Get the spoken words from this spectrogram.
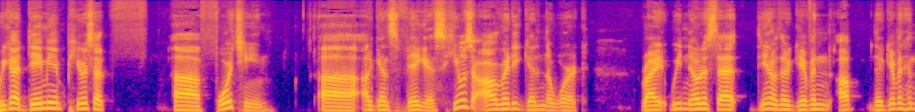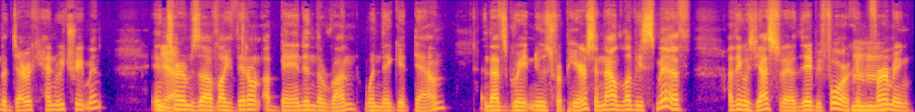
We got Dameon Pierce at uh, 14 uh, against Vegas. He was already getting the work, right? We noticed that, you know, they're giving up, they're giving him the Derrick Henry treatment in Yeah. terms of like they don't abandon the run when they get down. And that's great news for Pierce. And now Lovie Smith, I think it was yesterday or the day before, Mhm. confirming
